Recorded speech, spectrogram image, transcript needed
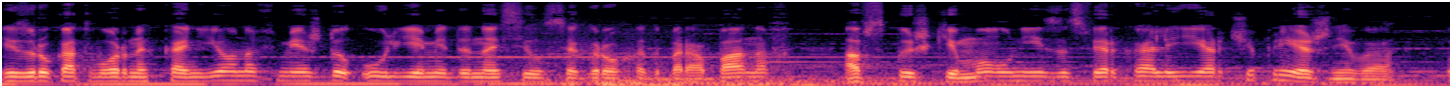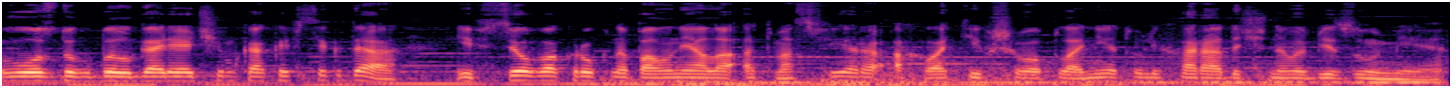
Из рукотворных каньонов между ульями доносился грохот барабанов, а вспышки молний засверкали ярче прежнего. Воздух был горячим, как и всегда, и все вокруг наполняла атмосфера охватившего планету лихорадочного безумия.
